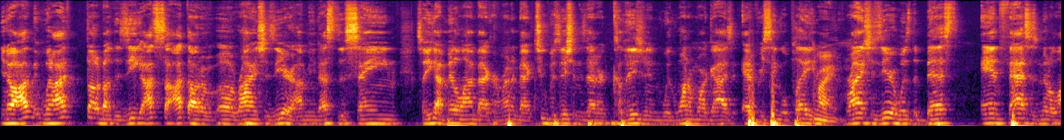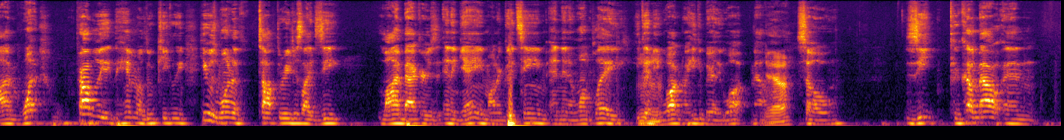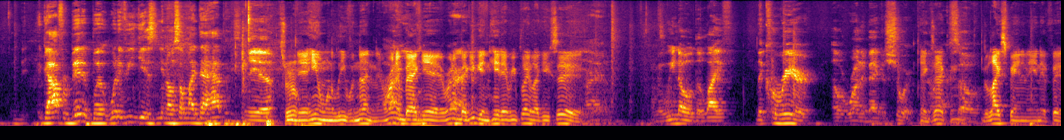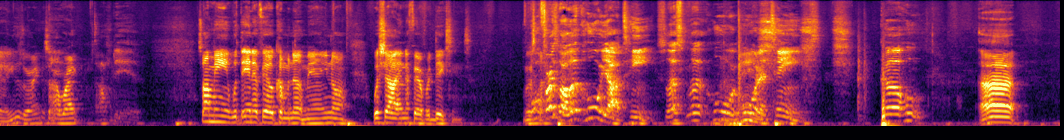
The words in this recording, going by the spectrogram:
You know, I when I thought about the Zeke, I saw, I thought of uh, Ryan Shazier. I mean, that's the same. So you got middle linebacker and running back, two positions that are collision with one or more guys every single play. Right. Ryan Shazier was the best and fastest middle line. One, probably him or Luke Kuechly. He was one of the top three, just like Zeke. linebackers in a game on a good team, and then in one play he couldn't Mhm. even walk. No, he could barely walk now. Yeah. So Zeke could come out and God forbid it, but what if he gets you know something like that happens? Yeah. True. Yeah, he don't want to leave with nothing. And running back, yeah, running Right. back, you getting hit every play, like you said. I mean, we know the life, the career of a running back is short. you know, Exactly. So the lifespan in the NFL. He was right. It's all right. I'm dead. So I mean, with the NFL coming up, man, you know, what's y'all NFL predictions? Let's Well, first of all, look who are y'all teams? Let's look who are, who are the teams? Girl, who Uh,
